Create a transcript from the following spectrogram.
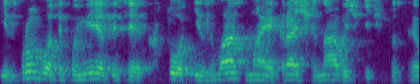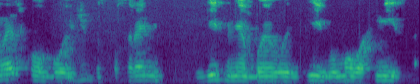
і спробувати помірятися, хто із вас має кращі навички, чи то стрілецького бою, чи безпосередньо здійснення бойових дій в умовах міста.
